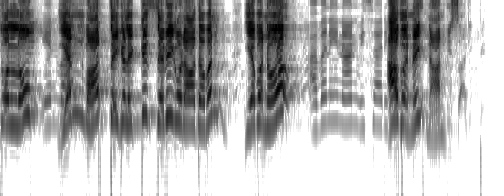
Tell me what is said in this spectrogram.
சொல்லும் என் வார்த்தைகளுக்கு செவி கொடாதவன் எவனோ? அவனை நான் விசாரி அவனை நான் விசாரிப்பேன்.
